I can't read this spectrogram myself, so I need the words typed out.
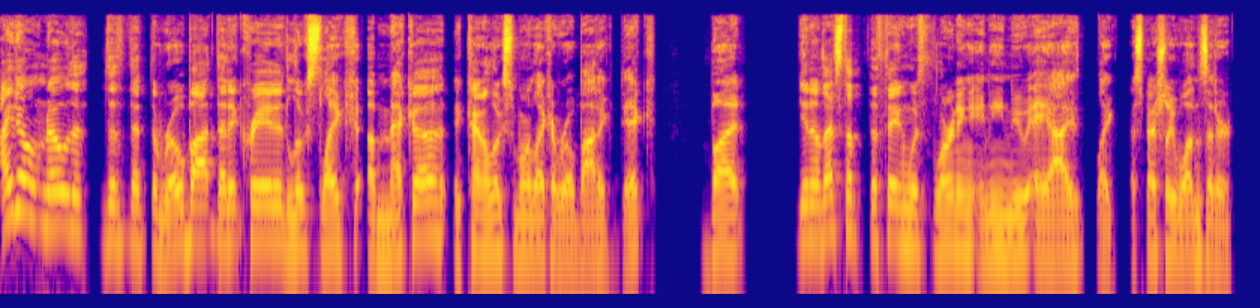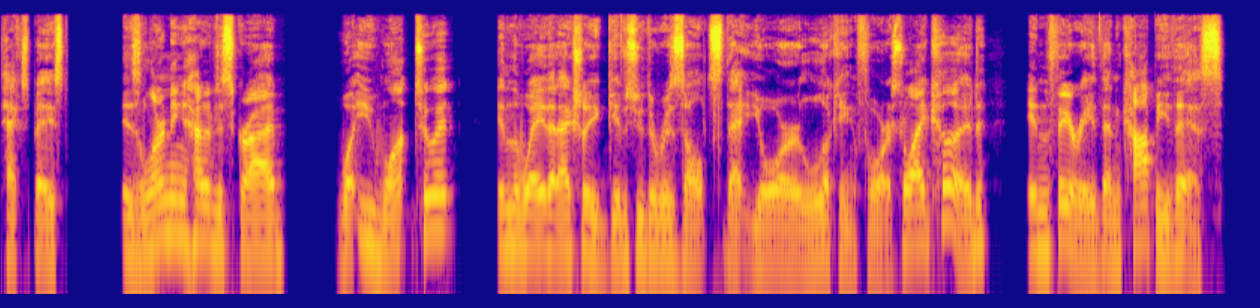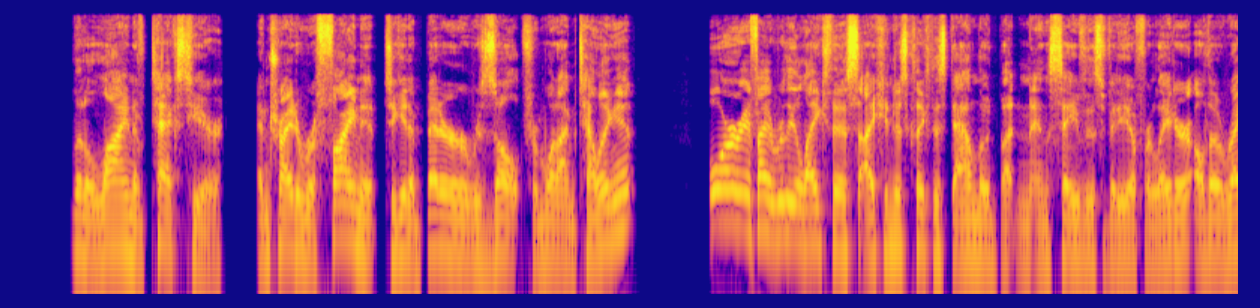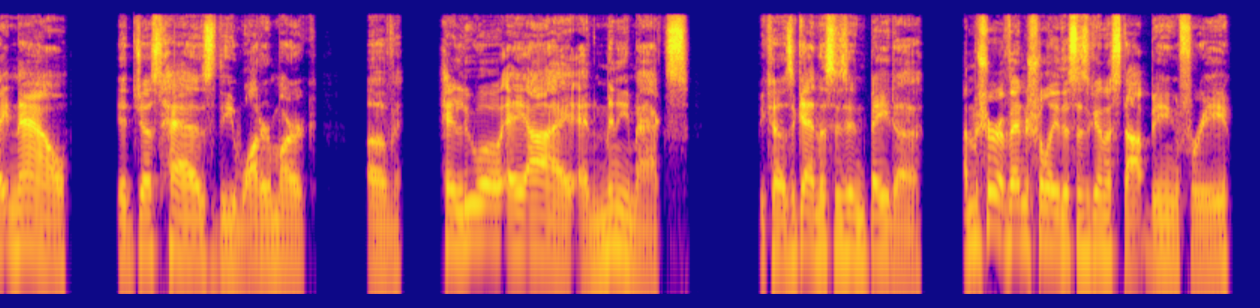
I don't know that the, that the robot that it created looks like a mecha. It kind of looks more like a robotic dick. But you know, that's the the thing with learning any new AI, like especially ones that are text based, is learning how to describe what you want to it in the way that actually gives you the results that you're looking for. So I could, in theory, then copy this little line of text here and try to refine it to get a better result from what I'm telling it. Or if I really like this, I can just click this download button and save this video for later. Although right now, it just has the watermark of Hailuo AI and Minimax. Because again, this is in beta. I'm sure eventually this is going to stop being free.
